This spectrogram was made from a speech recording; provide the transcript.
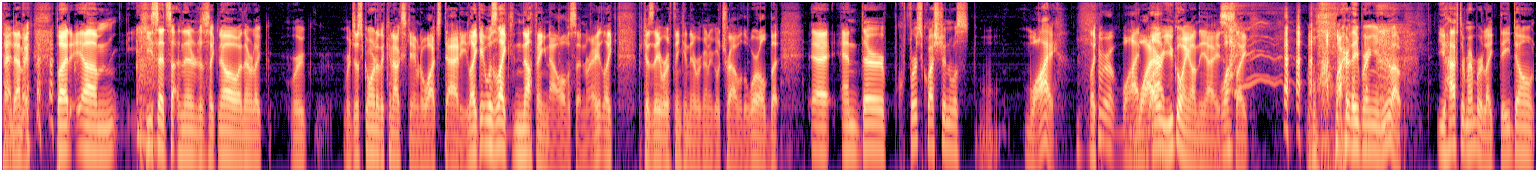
pandemic, but um, he said something. And they're just like no, and they're like we're we're just going to the Canucks game to watch Daddy. Like it was like nothing now all of a sudden, right? Like because they were thinking they were going to go travel the world, but uh, and their first question was why. Like Why- Why, why? are you going on the ice? Like why are they bringing you out? You have to remember, like they don't.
